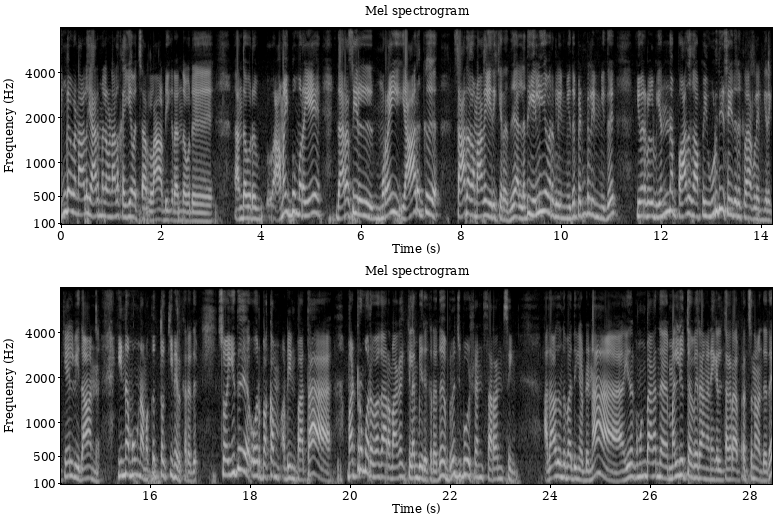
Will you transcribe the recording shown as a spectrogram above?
எங்கே வேணாலும் யார் மேலே வேணாலும் கையை வச்சிடலாம் அப்படிங்கிற அந்த ஒரு அந்த ஒரு அமைப்பு முறையே இந்த அரசியல் முறை யாருக்கு சாதகமாக இருக்கிறது? அல்லது எளியவர்களின் மீது பெண்களின் மீது இவர்கள் என்ன பாதுகாப்பை உறுதி செய்திருக்கிறார்கள் என்கிற கேள்விதான் இன்னமும் நமக்கு தொக்கி நிற்கிறது. ஸோ இது ஒரு பக்கம் அப்படின்னு பார்த்தா மற்றும் ஒரு விவகாரமாக கிளம்பி இருக்கிறது. பிரிஜ்பூஷன் சரண் சிங். அதாவது வந்து பார்த்திங்க அப்படின்னா இதற்கு முன்பாக இந்த மல்யுத்த வீராங்கனைகள் தகரா பிரச்சனை வந்தது.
